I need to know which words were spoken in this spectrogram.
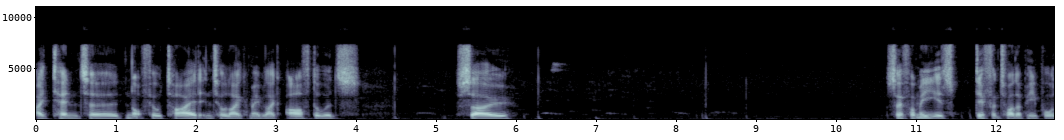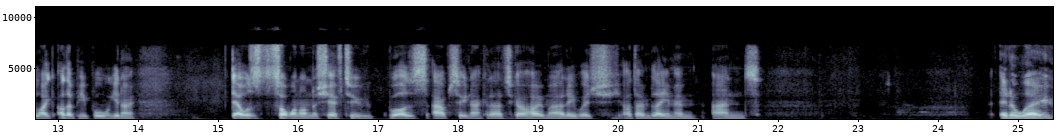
I tend to not feel tired until like maybe like afterwards. So So for me, it's different to other people. Like other people, you know, there was someone on the shift who was absolutely knackered, had to go home early, which I don't blame him. And in a way,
